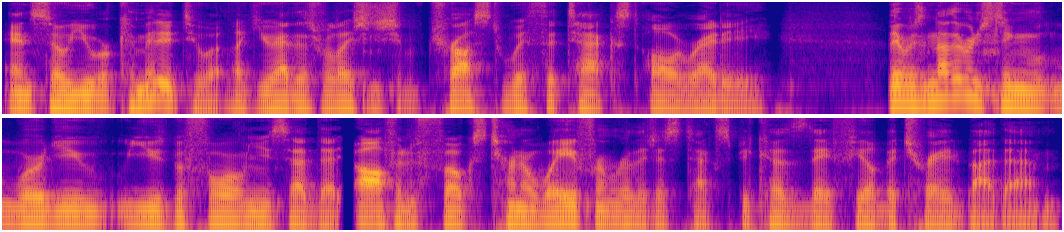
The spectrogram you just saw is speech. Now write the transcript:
And so you were committed to it. Like you had this relationship of trust with the text already. There was another interesting word you used before when you said that often folks turn away from religious texts because they feel betrayed by them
